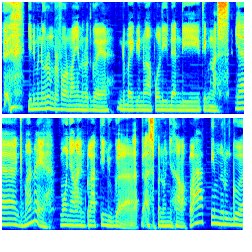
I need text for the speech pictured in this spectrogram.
Jadi menurun performanya menurut gue ya baik di Napoli dan di timnas. Ya gimana ya? Mau nyalahin pelatih juga gak sepenuhnya salah pelatih menurut gue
